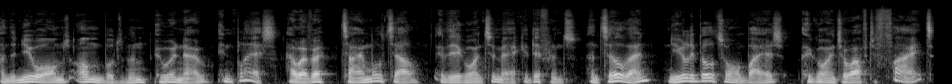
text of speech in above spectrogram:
and the New Homes Ombudsman who are now in place. However, time will tell if they are going to make a difference. Until then, newly built home buyers are going to have to fight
